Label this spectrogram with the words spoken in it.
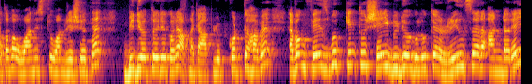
অথবা ওয়ান ইস টু ওয়ান রেশিওতে ভিডিও তৈরি করে আপনাকে আপলোড করতে হবে এবং ফেসবুক কিন্তু সেই ভিডিওগুলোকে রিলসের আন্ডারেই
